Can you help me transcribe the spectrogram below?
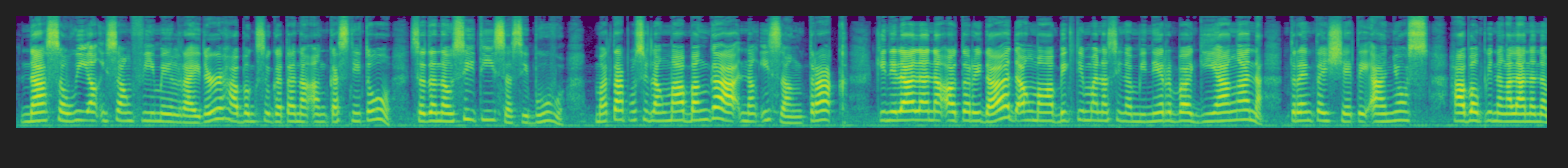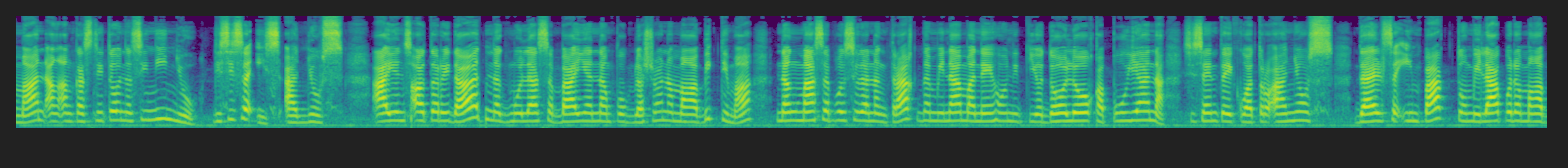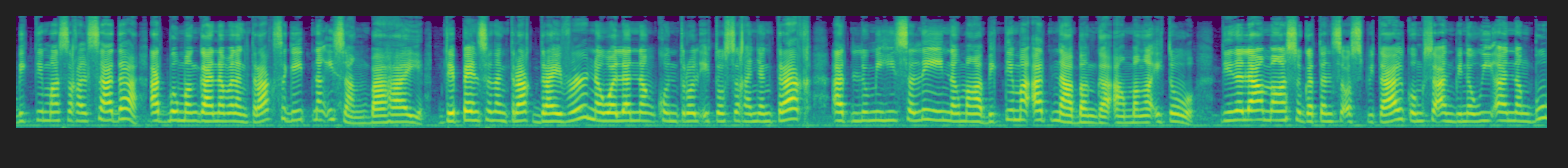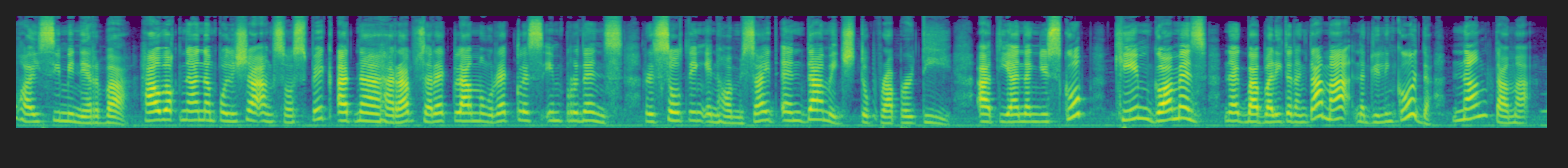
Nasawi ang isang female rider habang sugatan ng angkas nito sa Danau City sa Cebu matapos silang mabangga ng isang truck. Kinilala ng otoridad ang mga biktima na sina Minerva Giangan, 37 anyos, habang pinangalanan naman ang angkas nito na si Nino, 16 anyos. Ayon sa otoridad, nagmula sa bayan ng poblasyon ang mga biktima nang masapol sila ng truck na minamaneho ni Teodolo Capuyan, 64 anyos. Dahil sa impact, tumila po ng mga biktima sa kalsada at bumangga naman ang truck sa gate ng isang bahay. Depensa ng truck driver, nawalan ng kontrol ito sa kanyang truck at lumihis sa lane ng mga biktima at nabangga ang mga ito. Dinala ang mga sugatan sa ospital kung saan binawian ng buhay si Minerva. Hawak na ng pulisya ang sospek at nahaharap sa reklamong reckless imprudence resulting in homicide and damage to property. At yan ang News Scoop, Kim Gomez, nagbabalita ng tama, naglilingkod ng tama.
